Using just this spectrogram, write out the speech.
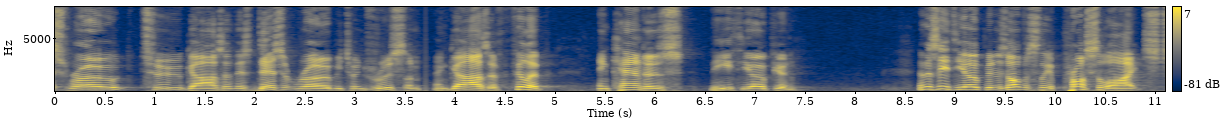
This road to Gaza, this desert road between Jerusalem and Gaza, Philip encounters the Ethiopian. Now, this Ethiopian is obviously a proselyte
